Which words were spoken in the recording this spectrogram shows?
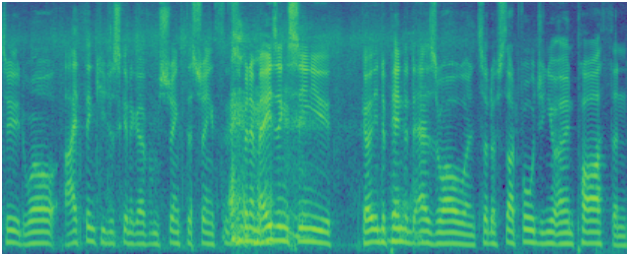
Dude, well, I think you're just gonna go from strength to strength. It's been amazing seeing you go independent as well and sort of start forging your own path and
